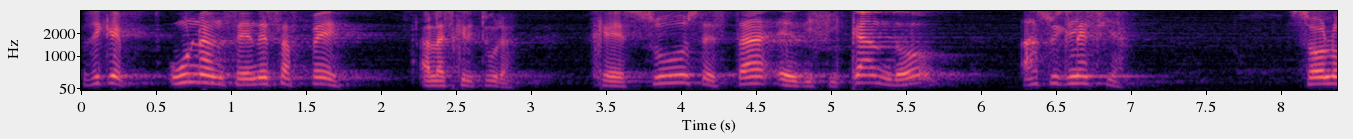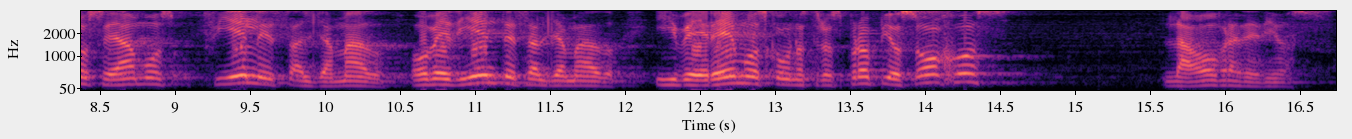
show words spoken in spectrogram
Así que únanse en esa fe a la escritura. Jesús está edificando a su iglesia. Solo seamos fieles al llamado, obedientes al llamado y veremos con nuestros propios ojos la obra de Dios.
